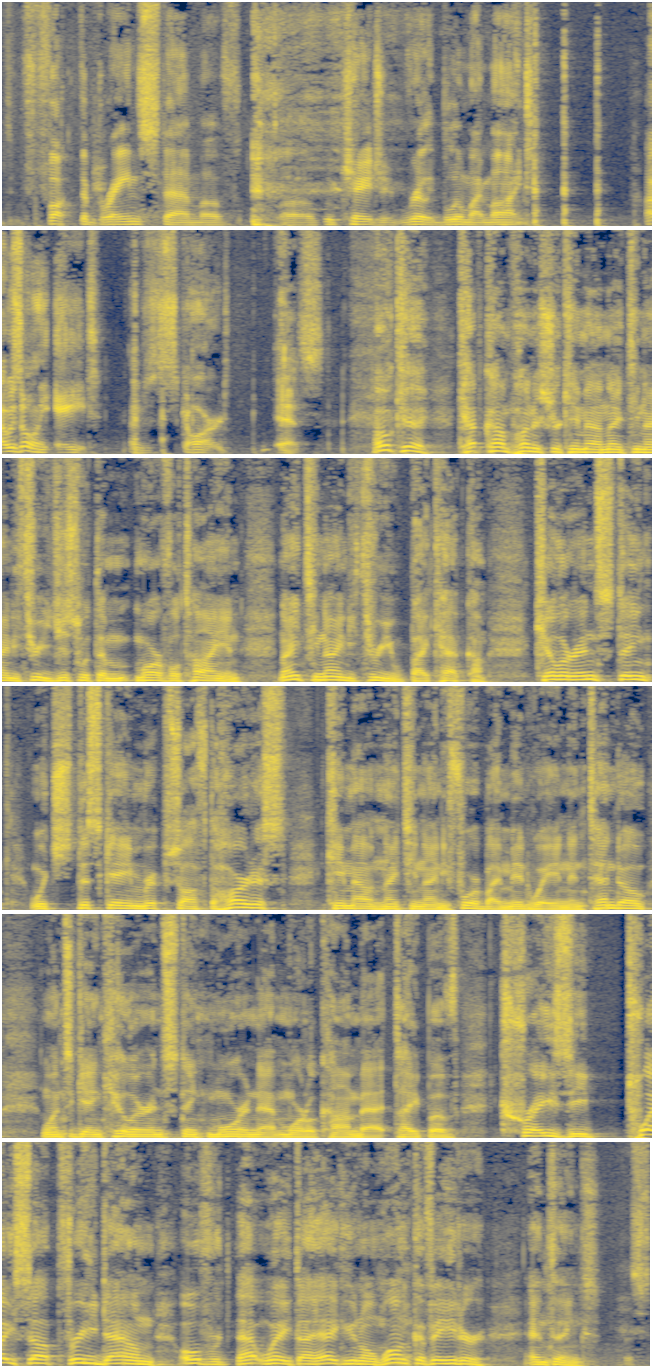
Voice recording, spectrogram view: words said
fucked the brainstem of uh, Luke Cage, it really blew my mind. I was only eight. I was scarred. Yes. Okay, Capcom Punisher came out in 1993 just with the Marvel tie-in. 1993 by Capcom. Killer Instinct, which this game rips off the hardest, came out in 1994 by Midway and Nintendo. Once again, Killer Instinct more in that Mortal Kombat type of crazy twice up, three down, over that way, diagonal, Wonka Vader, and things. This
